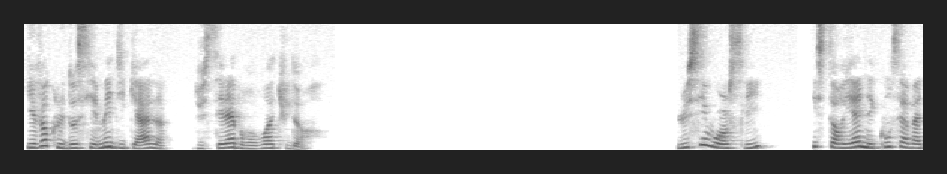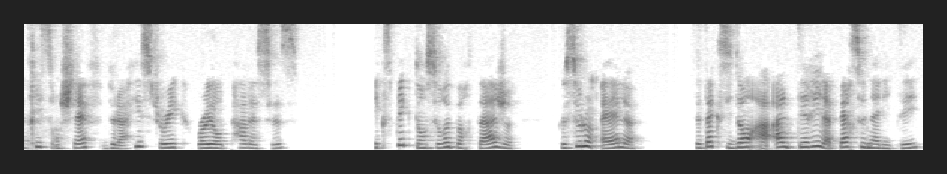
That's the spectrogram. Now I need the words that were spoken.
qui évoque le dossier médical du célèbre roi Tudor. Lucy Worsley, historienne et conservatrice en chef de la Historic Royal Palaces, explique dans ce reportage que selon elle, cet accident a altéré la personnalité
